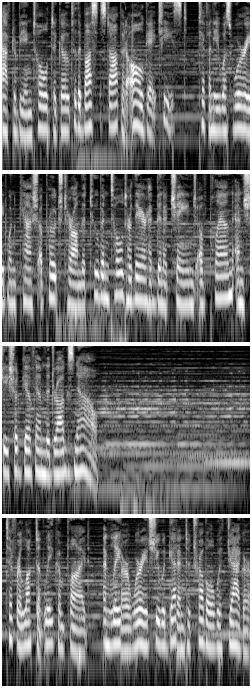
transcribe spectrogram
After being told to go to the bus stop at Aldgate East, Tiffany was worried when Cash approached her on the tube and told her there had been a change of plan and she should give him the drugs now. Tiff reluctantly complied, and later worried she would get into trouble with Jagger.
